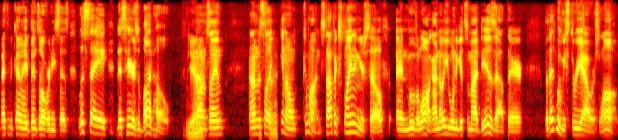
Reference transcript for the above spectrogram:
Matthew McConaughey bends over and he says, "Let's say this here is a butthole." Yeah, You know what I'm saying? And I'm just like, right. you know, come on, stop explaining yourself and move along. I know you want to get some ideas out there, but that movie's three hours long.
